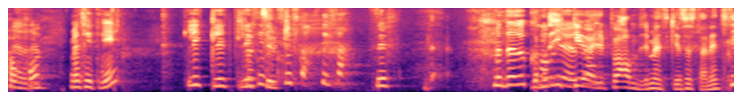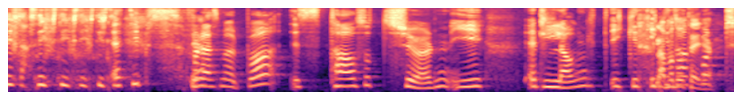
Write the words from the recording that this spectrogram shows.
Bedre. Men sitter i? Litt, litt, litt surt. Sniff, da. Sniff, da. Sniff. Men det du kan må du ikke gjøre, på andre mennesker enn søsteren din. Sniff, da. Sniff, sniff, sniff, sniff. Et tips for Ja. deg som hører på. Ta og så Kjør den i et langt Ikke, ikke, ta, kort,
